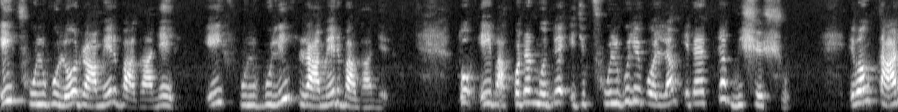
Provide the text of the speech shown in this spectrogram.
এই ফুলগুলো রামের বাগানের, এই ফুলগুলি রামের বাগানের। তো এই বাক্যটার মধ্যে এই যে ফুলগুলি বললাম, এটা একটা বিশেষ্য। এবং তার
